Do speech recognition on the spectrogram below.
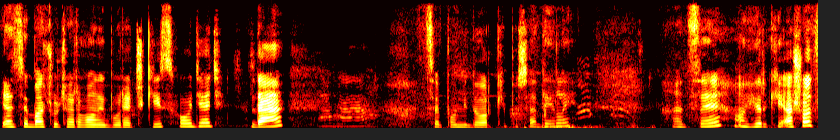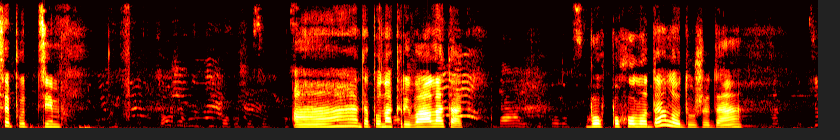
Я це бачу, червоні бурячки сходять. Да? Це помідорки посадили. А це огірки. А що це під цим? А, да понакривала так. Бо похолодало дуже, да? Це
